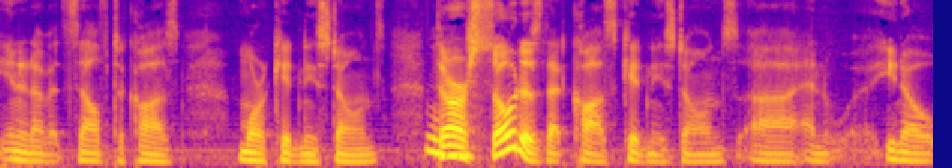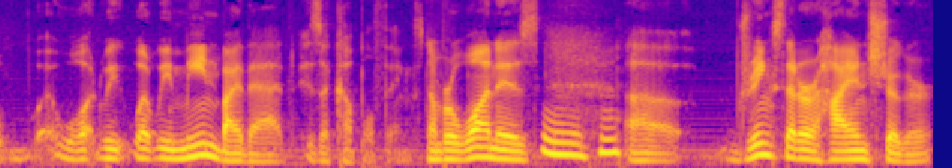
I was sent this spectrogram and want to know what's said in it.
in and of itself to cause more kidney stones. There Mm-hmm. are sodas that cause kidney stones, uh, and you know what we what we mean by that is a couple things. Number one is Mm-hmm. uh, drinks that are high in sugar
